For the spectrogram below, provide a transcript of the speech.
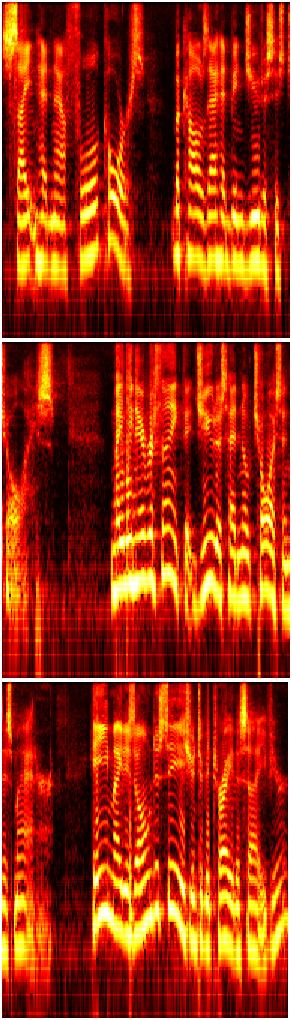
Satan had now full course because that had been Judas's choice. May we never think that Judas had no choice in this matter. He made his own decision to betray the Savior.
